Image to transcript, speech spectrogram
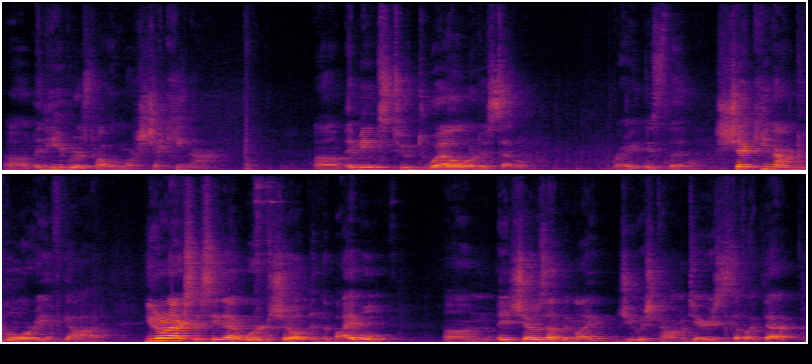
Um, in Hebrew, it's probably more Shekinah. Um, it means to dwell or to settle, right? It's the Shekinah glory of God. You don't actually see that word show up in the Bible. Um, it shows up in like Jewish commentaries and stuff like that.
